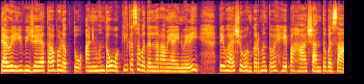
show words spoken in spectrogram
त्यावेळी विजय आता भडकतो आणि म्हणतो वकील कसा बदलणार आम्ही ऐनवेळी? तेव्हा शुभंकर म्हणतो हे पहा शांत बसा.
